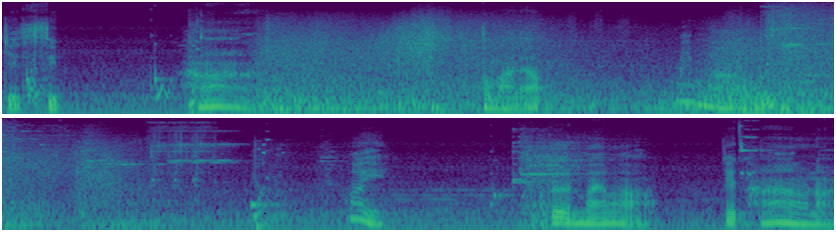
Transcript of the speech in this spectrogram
เจ็ดสิบห้าต้อมาแล้ว ไม่มาเว้ย เฮ้ย เกินไปเปล่าเจ็ดห้าแล้วนะ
